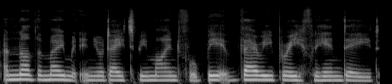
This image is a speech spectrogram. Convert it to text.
Another moment in your day to be mindful, be it very briefly indeed.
